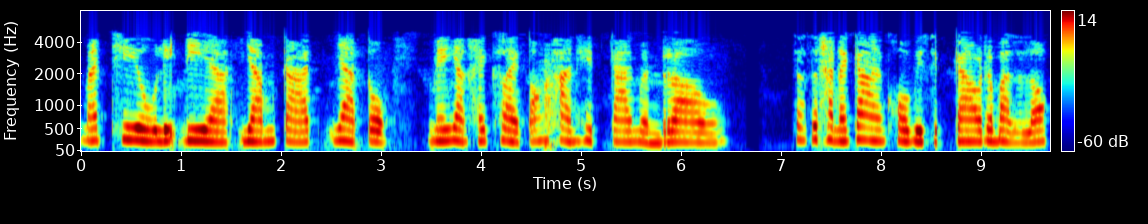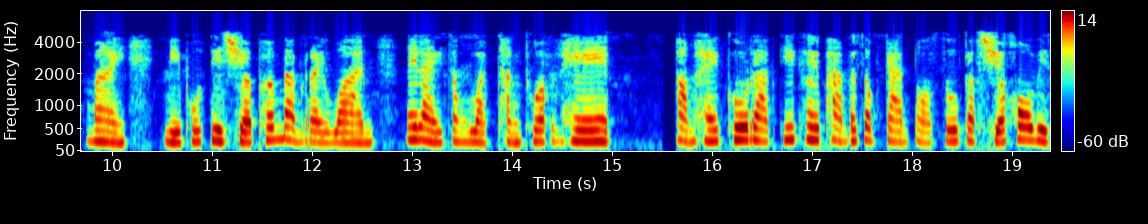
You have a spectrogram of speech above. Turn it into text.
แมทธิว ลิเดีย ย้ำการ์ดอย่าตก ไม่อยากให้ใครต้องผ่านเหตุการณ์เหมือนเรา จากสถานการณ์โควิด -19 ระบาดระลอกใหม่ มีผู้ติดเชื้อเพิ่มแบบรายวัน ในหลายจังหวัดทั้งทั่วประเทศ ทำให้คู่รักที่เคยผ่านประสบการณ์ต่อสู้กับเชื้อโควิด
